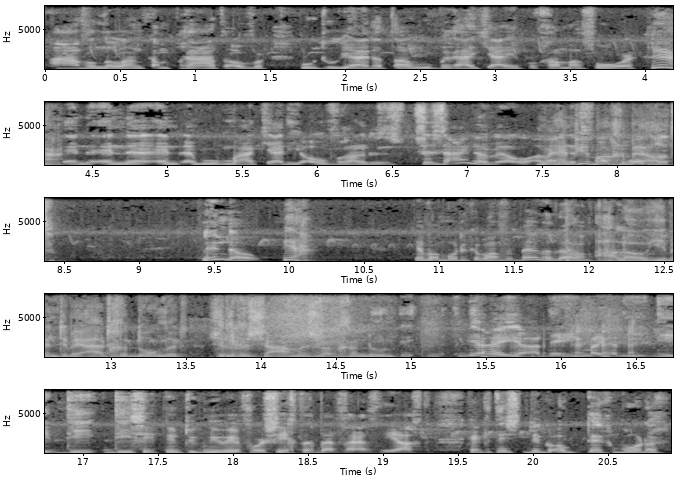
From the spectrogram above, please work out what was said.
avondenlang kan praten over hoe doe jij dat dan? Hoe bereid jij je programma voor? Ja. En, en, eh, en, en hoe maak jij die overgang? Dus ze zijn er wel. Maar heb je hem al gebeld? Lindo, Ja. Ja, wat moet ik hem over bellen dan? Nou, hallo, je bent er weer uitgedonderd. Zullen we samen eens wat gaan doen? Ja, ja, nee, maar ja, die, die, die, die zit natuurlijk nu weer voorzichtig bij 538. Kijk, het is natuurlijk ook tegenwoordig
